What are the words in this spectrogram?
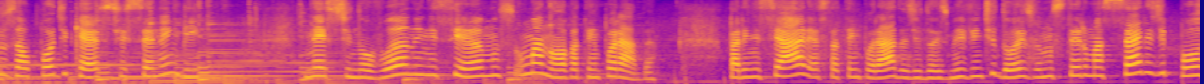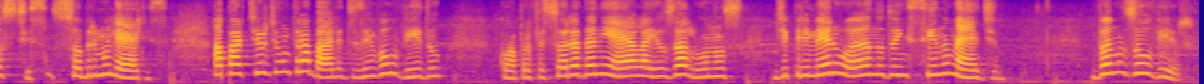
bem-vindos ao podcast Senembi. Neste novo ano, iniciamos uma nova temporada. Para iniciar esta temporada de 2022, vamos ter uma série de posts sobre mulheres, a partir de um trabalho desenvolvido com a professora Daniela e os alunos de primeiro ano do ensino médio. Vamos ouvir.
